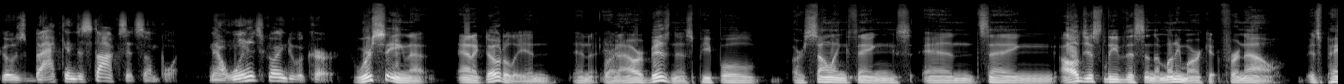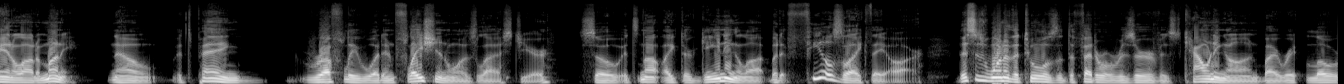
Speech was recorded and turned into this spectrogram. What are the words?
goes back into stocks at some point. Now, when it's going to occur, We're seeing that anecdotally in in, Right. in our business. People are selling things and saying, "I'll just leave this in the money market for now. It's paying a lot of money." Now, it's paying roughly what inflation was last year. So it's not like they're gaining a lot, but it feels like they are. This is one of the tools that the Federal Reserve is counting on by ra- low,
